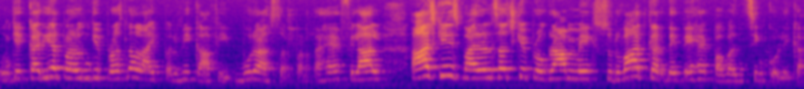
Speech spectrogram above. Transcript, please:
उनके करियर पर, उनकी पर्सनल लाइफ पर भी काफ़ी बुरा असर पड़ता है। फ़िलहाल, आज के इस वायरल सच के प्रोग्राम में शुरुआत कर देते हैं पवन सिंह को लेकर।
